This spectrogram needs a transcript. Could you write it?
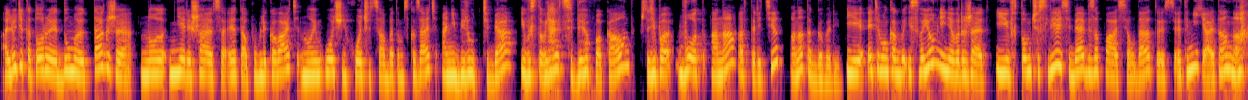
А люди, которые думают так же, но не решаются это опубликовать, но им очень хочется об этом сказать, они берут тебя и выставляют себе в аккаунт, что типа вот она авторитет, она так говорит. И этим он как бы и свое мнение выражает, и в том числе себя обезопасил, да, то есть это не я, это она.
